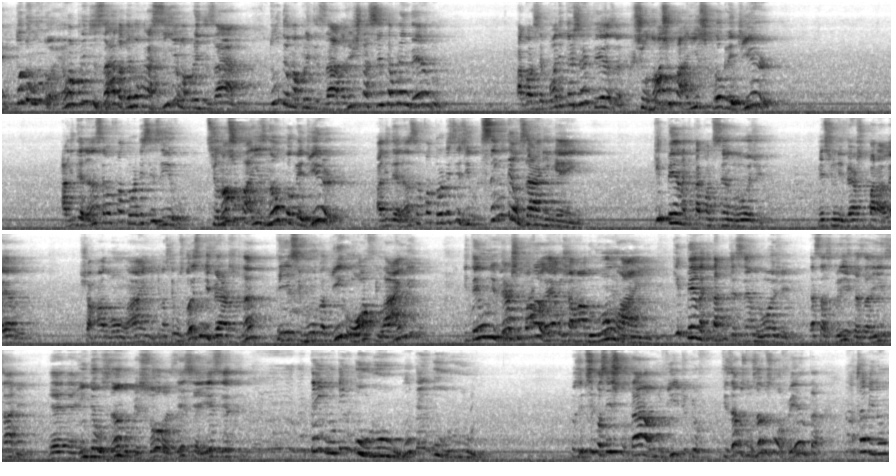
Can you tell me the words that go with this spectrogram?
aprendizado, a democracia é um aprendizado, tudo é um aprendizado, a gente está sempre aprendendo. Agora, você pode ter certeza, se o nosso país progredir, a liderança é o fator decisivo. Se o nosso país não progredir, a liderança é o fator decisivo, sem deusar ninguém. Que pena que está acontecendo hoje, nesse universo paralelo, chamado online, que nós temos dois universos, né? Tem esse mundo aqui, o offline, e tem um universo paralelo chamado online. Que pena que está acontecendo hoje essas brigas aí, sabe? É, é, endeusando pessoas, esse é esse, esse. Não tem, não tem guru, não tem guru. Inclusive, se você escutar um vídeo que eu fizemos nos anos 90, sabe, não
